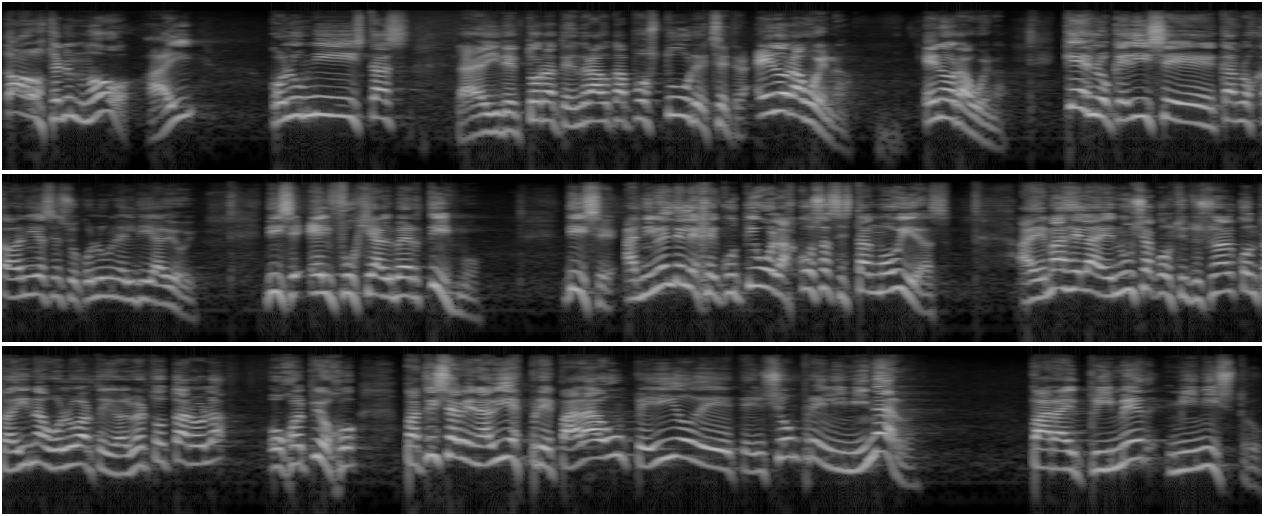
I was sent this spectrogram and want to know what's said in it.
todos tenemos, no, hay columnistas, la directora tendrá otra postura, etc. Enhorabuena, enhorabuena. ¿Qué es lo que dice Carlos Cabanillas en su columna el día de hoy? Dice, el fujialbertismo. Dice, a nivel del Ejecutivo las cosas están movidas. además de la denuncia constitucional contra Dina Boluarte y Alberto Tarola, ojo al piojo, Patricia Benavides preparaba un pedido de detención preliminar para el primer ministro.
